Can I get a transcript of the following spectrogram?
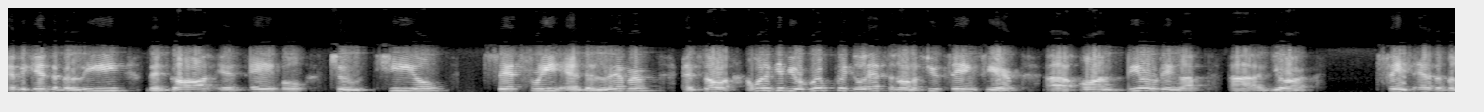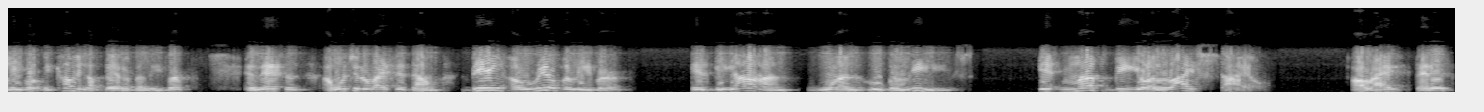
and begin to believe that God is able to heal, set free, and deliver. And so I want to give you a real quick lesson on a few things here uh, on building up uh, your faith as a believer, becoming a better believer. In essence, I want you to write this down. Being a real believer is beyond one who believes. It must be your lifestyle. All right? That is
